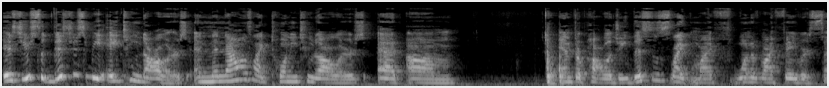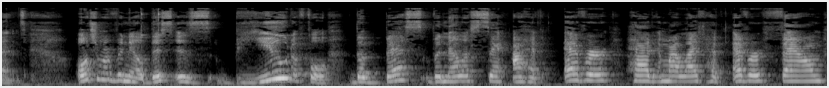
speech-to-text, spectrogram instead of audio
It's used to, this used to be $18 and then now it's like $22 at um Anthropologie. This is like my one of my favorite scents. Outremer Vanilla. this is beautiful. The best vanilla scent I have ever had in my life, have ever found.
